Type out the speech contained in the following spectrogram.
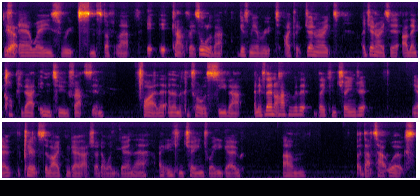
different airways, routes, and stuff like that. It, it calculates all of that, gives me a route. I click generate, I generate it, I then copy that into VATSIM, file it, and then the controllers see that. And if they're not happy with it, they can change it. You know, the clearance delay can go, actually, I don't want you going there. I, you can change where you go. Um, but that's how it works.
